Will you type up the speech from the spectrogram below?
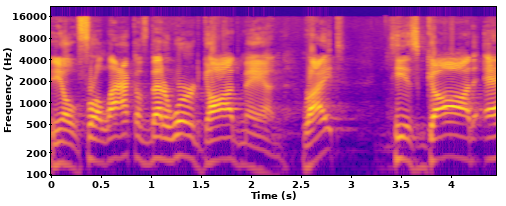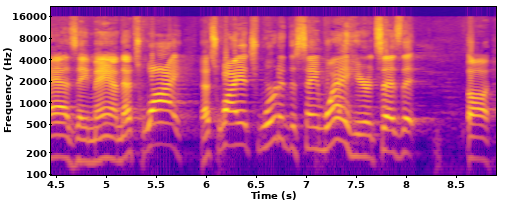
you know, for a lack of better word, God man, right? He is God as a man. That's why, that's why it's worded the same way here. It says that uh,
